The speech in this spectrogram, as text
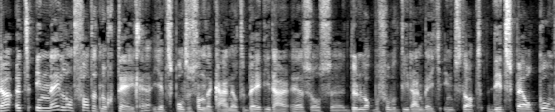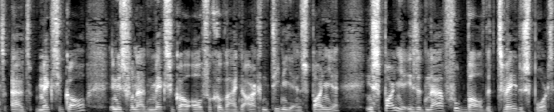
Nou, het, in Nederland valt het nog tegen. Je hebt sponsors van de KNLTB die daar, hè, zoals uh, Dunlop bijvoorbeeld, die daar een beetje instapt. Dit spel komt uit Mexico en is vanuit Mexico overgewaaid naar Argentinië en Spanje. In Spanje is het na voetbal de tweede sport.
